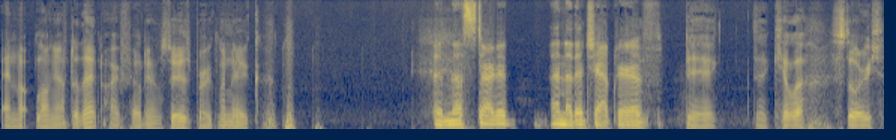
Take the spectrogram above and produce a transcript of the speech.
And not long after that, I fell downstairs, broke my neck. And thus started another chapter of the the killer stories.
